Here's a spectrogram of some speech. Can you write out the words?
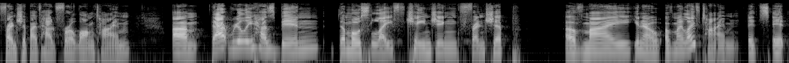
friendship I've had for a long time, um, that really has been the most life changing friendship of my you know of my lifetime. It's it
